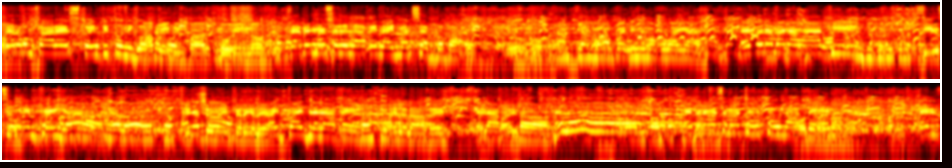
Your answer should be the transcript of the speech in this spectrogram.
Pero kung pares, 22 Ah, negotiable. pwedeng pares to rin, no? 7 months sa lalaki, 9 months sa babae. Ayun, oh. Pwede nyo makuha yan. Ito naman ang ating Sitsung Imperial. Hello. Ano to? na Imperial yan. 5'5 lalaki. Ay, lalaki. Lalaki 5'5". to. Hello. Ito naman sa mga chow-chow Oh, natin. chow na, ano. 10'5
